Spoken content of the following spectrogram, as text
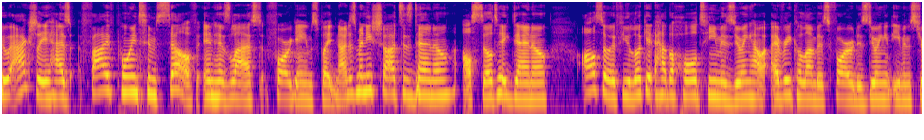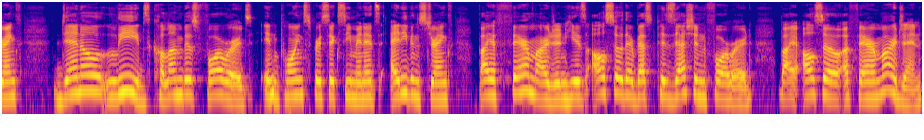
who actually has five points himself in his last four games played. Not as many shots as Dano. I'll still take Dano. Also, if you look at how the whole team is doing, how every Columbus forward is doing at even strength, Dano leads Columbus forwards in points per 60 minutes at even strength by a fair margin. He is also their best possession forward by also a fair margin.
